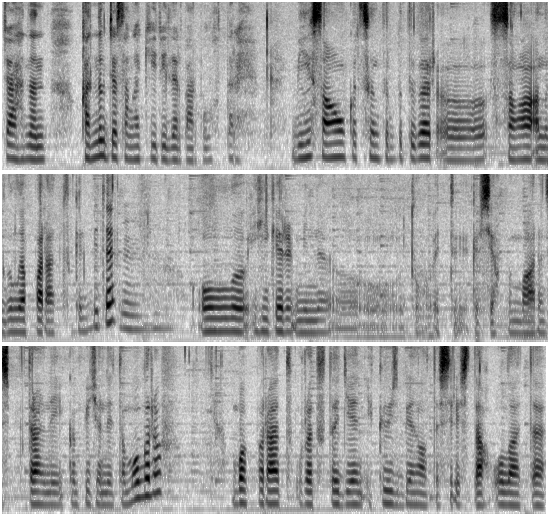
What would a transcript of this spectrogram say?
чаһынан каннык жасаңа кирилер бар булуктар. Би саңа центр бытыгар саңа аныгылы аппарат келбиде. Ол егер мен ту этти барын спектральный компьютерный томограф. Бу аппарат уратыкта ден 200 бен алты средстах олаты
